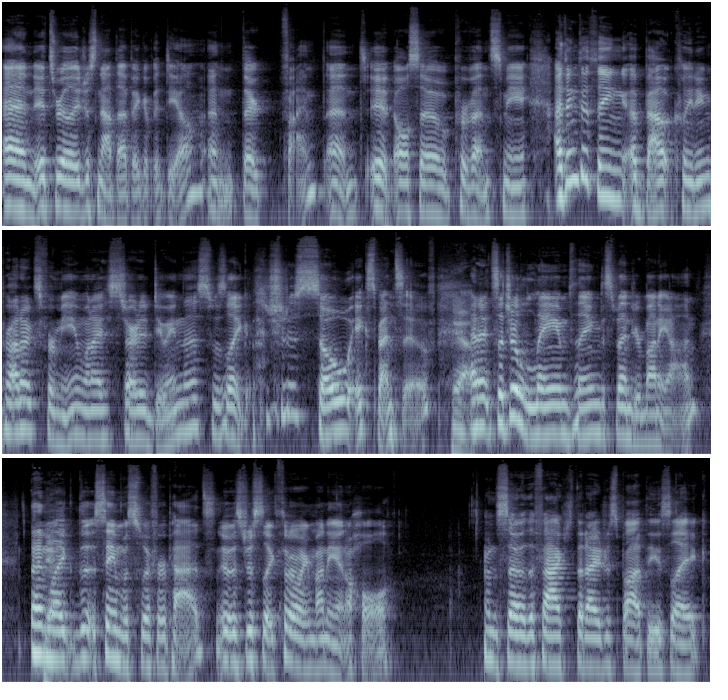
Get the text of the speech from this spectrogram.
and it's really just not that big of a deal, and they're fine. And it also prevents me. I think the thing about cleaning products for me when I started doing this was like that shit is so expensive, Yeah. and it's such a lame thing to spend your money on. And Yeah. like the same with Swiffer pads, it was just like throwing money in a hole. And so the fact that I just bought these like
